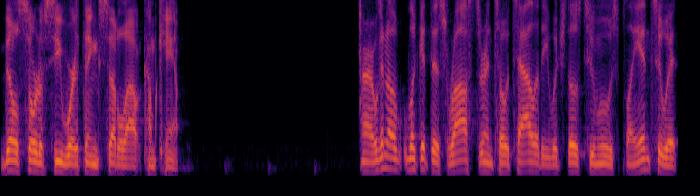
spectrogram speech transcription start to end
they'll sort of see where things settle out come camp. All right, we're going to look at this roster in totality, which those two moves play into it.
